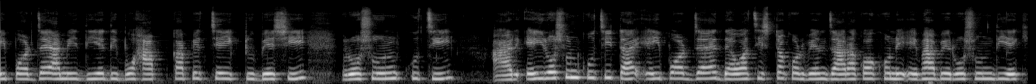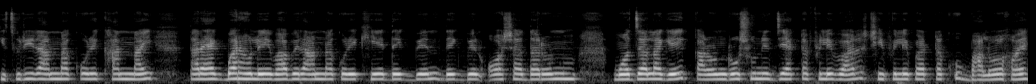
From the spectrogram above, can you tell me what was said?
এই পর্যায়ে আমি দিয়ে দিব হাফ কাপের চেয়ে একটু বেশি রসুন কুচি। আর এই রসুন কুচিটা এই পর্যায়ে দেওয়ার চেষ্টা করবেন। যারা কখনো এভাবে রসুন দিয়ে খিচুড়ি রান্না করে খান নাই, তারা একবার হলে এভাবে রান্না করে খেয়ে দেখবেন। দেখবেন অসাধারণ মজা লাগে, কারণ রসুনের যে একটা ফ্লেভার সেই ফ্লেভারটা খুব ভালো হয়।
